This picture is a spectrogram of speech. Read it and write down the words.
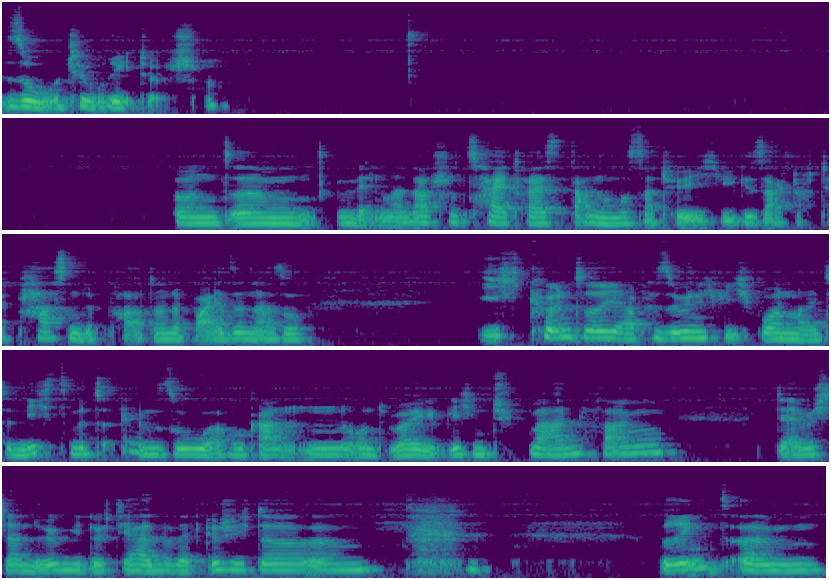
So theoretisch. Und ähm, wenn man da schon Zeit reist, dann muss natürlich, wie gesagt, auch der passende Partner dabei sein. Also ich könnte ja persönlich, wie ich vorhin meinte, nichts mit einem so arroganten und überheblichen Typen anfangen, der mich dann irgendwie durch die halbe Weltgeschichte ähm, bringt. Ähm,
